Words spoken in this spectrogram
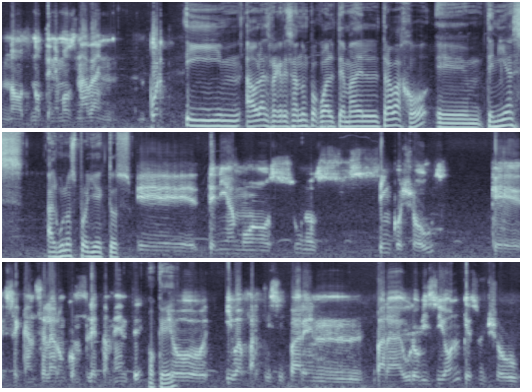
no, no tenemos nada en, en puerta. Y mm, ahora regresando un poco al tema del trabajo, eh, ¿tenías algunos proyectos? Eh, teníamos unos cinco shows que se cancelaron completamente. Ok. Yo iba a participar en para Eurovisión, que es un show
